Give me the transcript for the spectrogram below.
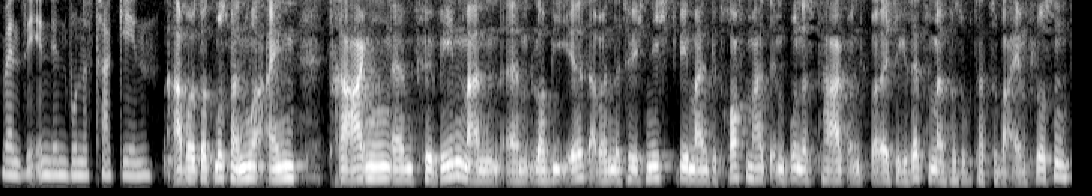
wenn sie in den Bundestag gehen. Aber dort muss man nur eintragen, ähm, für wen man ähm, lobbyiert, aber natürlich nicht, wen man getroffen hat im Bundestag und welche Gesetze man versucht hat zu beeinflussen.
